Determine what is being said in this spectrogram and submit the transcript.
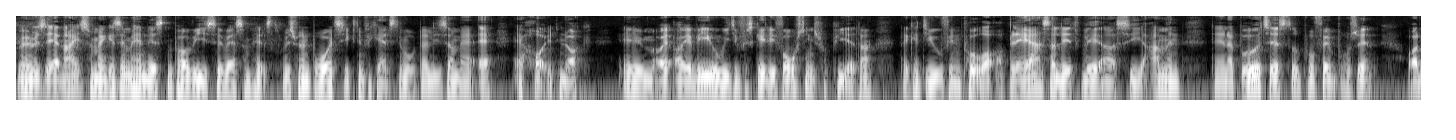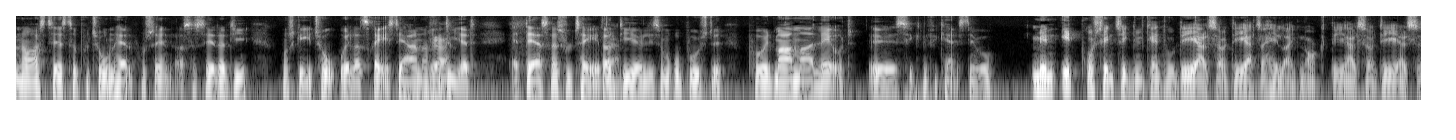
men, ja, nej, så man kan simpelthen næsten påvise hvad som helst, hvis man bruger et signifikant der ligesom er, er, er højt nok. Øhm, og, og jeg ved jo, i de forskellige forskningspapirer, der, der kan de jo finde på at, at blære sig lidt ved at sige, at ah, den er både testet på 5%, og den er også testet på 2,5%, og så sætter de måske to eller tre stjerner, ja. fordi at, at deres resultater, ja. de er ligesom robuste på et meget, meget lavt øh, signifikansniveau. Men 1% signifikant det er, altså, det er altså heller ikke nok. Det er altså, det, er altså,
